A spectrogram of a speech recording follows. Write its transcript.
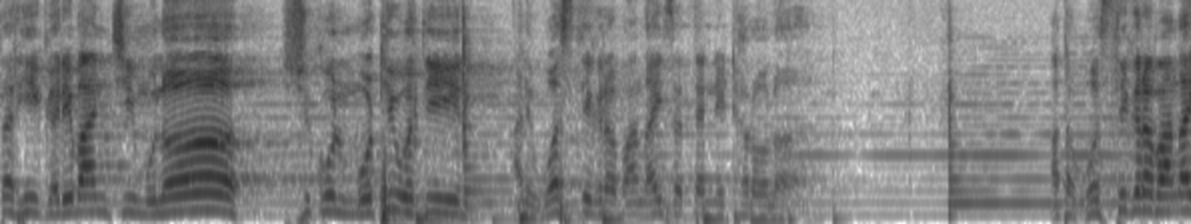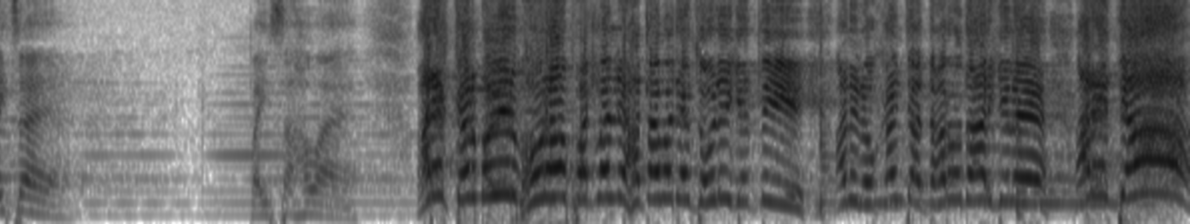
तर ही गरिबांची मुलं शिकून मोठी होतील आणि वसतिगृह बांधायचं त्यांनी ठरवलं. आता वसतिगृह बांधायचं आहे. पैसा हवाय अरे कर्मवीर भाऊराव पाटलांनी हातामध्ये जोडी घेतली आणि लोकांच्या दारोदार गेले. अरे द्या!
